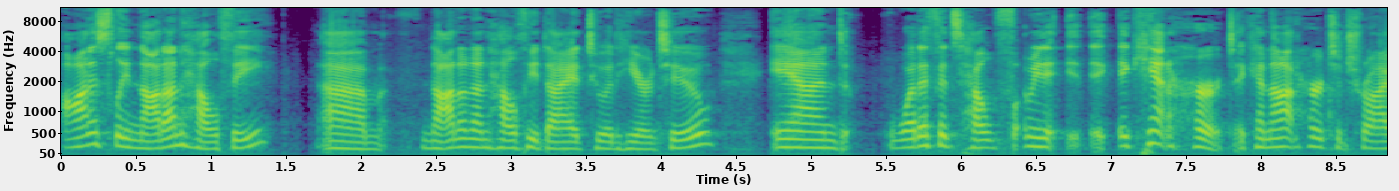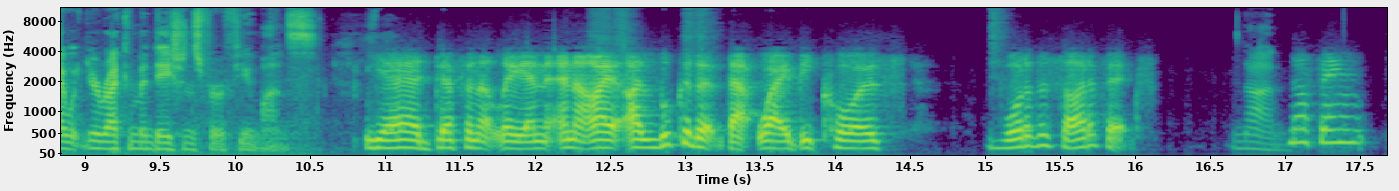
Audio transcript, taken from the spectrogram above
honestly, not unhealthy, um, not an unhealthy diet to adhere to, and what if it's helpful? I mean, it, it, it can't hurt. It cannot hurt to try what your recommendations for a few months. Yeah, definitely, and and I, I look at it that way because what are the side effects? None. Nothing.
